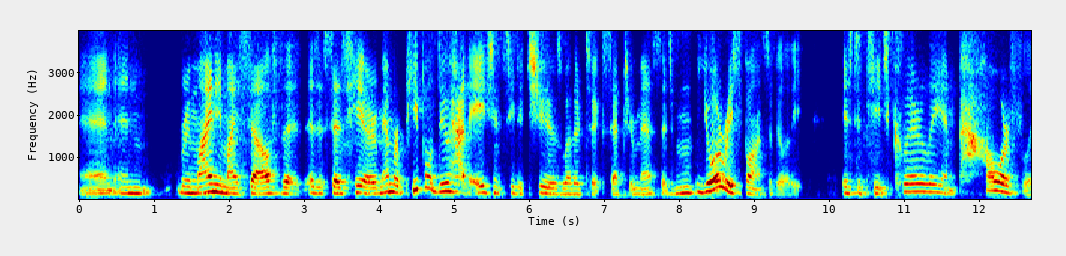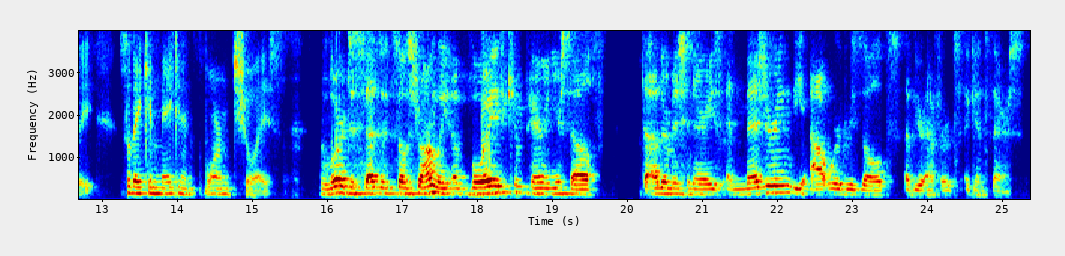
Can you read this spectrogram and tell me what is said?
and and reminding myself that as it says here, remember people do have agency to choose whether to accept your message. Your responsibility is to teach clearly and powerfully so they can make an informed choice. The Lord just says it so strongly avoid comparing yourself to other missionaries and measuring the outward results of your efforts against theirs.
